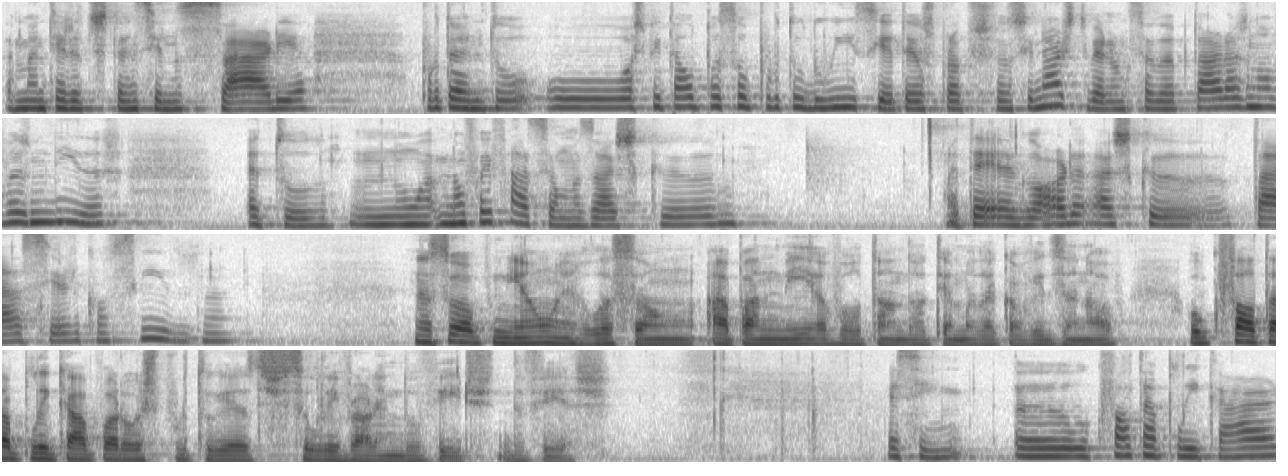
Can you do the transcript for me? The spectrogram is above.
a manter a distância necessária, Portanto, o hospital passou por tudo isso e até os próprios funcionários tiveram que se adaptar às novas medidas, a tudo. Não, não foi fácil, mas acho que até agora acho que está a ser conseguido. Não é? Na sua opinião, em relação à pandemia, voltando ao tema da Covid-19, o que falta aplicar para os portugueses se livrarem do vírus de vez? Assim, uh, o que falta aplicar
